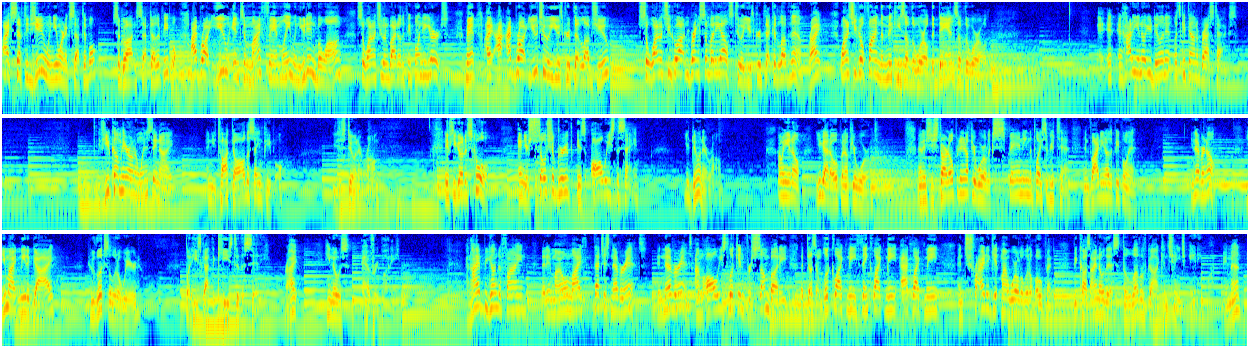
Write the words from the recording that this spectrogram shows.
I accepted you when you weren't acceptable, so go out and accept other people. I brought you into my family when you didn't belong, so why don't you invite other people into yours? Man, I, I, I brought you to a youth group that loves you." So why don't you go out and bring somebody else to a youth group that could love them, right? Why don't you go find the Mickeys of the world, the Dans of the world? And, and how do you know you're doing it? Let's get down to brass tacks. If you come here on a Wednesday night and you talk to all the same people, you're just doing it wrong. If you go to school and your social group is always the same, you're doing it wrong. I mean, you know, you got to open up your world. And as you start opening up your world, expanding the place of your tent, inviting other people in, you never know. You might meet a guy who looks a little weird, but he's got the keys to the city, right? He knows everybody. And I've begun to find that in my own life, that just never ends. It never ends. I'm always looking for somebody that doesn't look like me, think like me, act like me, and try to get my world a little open because I know this the love of God can change anyone. Amen?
